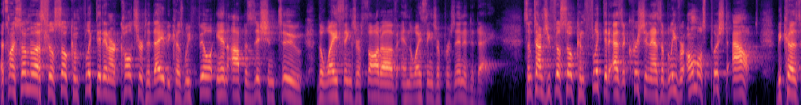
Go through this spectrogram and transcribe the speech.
That's why some of us feel so conflicted in our culture today because we feel in opposition to the way things are thought of and the way things are presented today. Sometimes you feel so conflicted as a Christian, as a believer, almost pushed out because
